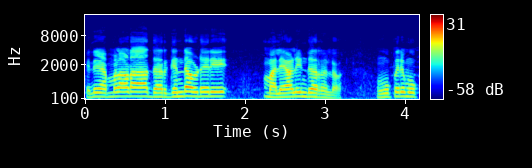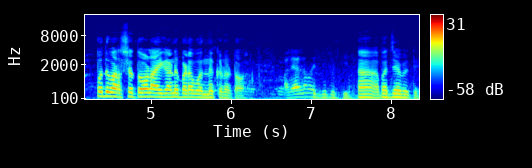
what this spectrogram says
പിന്നെ നമ്മളവിടെ ദർഗന്റെ അവിടെ ഒരു മലയാളി ഉണ്ട് പറഞ്ഞല്ലോ. മൂപ്പര് മുപ്പത് വർഷത്തോളായിക്കാണ് ഇവിടെ വന്നിക്കണം കേട്ടോ ആ പരിചയപ്പെടുത്തി.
